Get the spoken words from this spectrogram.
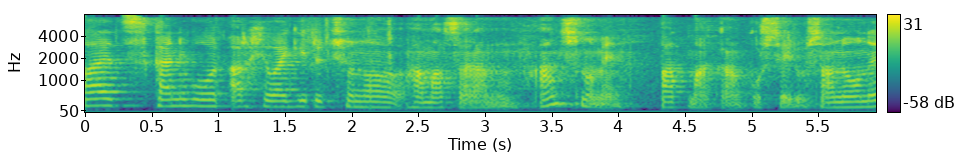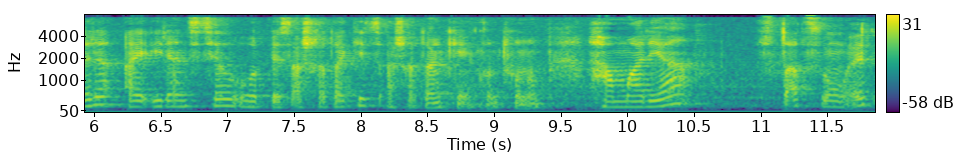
բայց քանի որ արխիվագիտությունը համալսարանում անցնում են պատմական կուրսերի ուսանողները, այ իրենցից էլ որպես աշխատակից աշխատանքի են ընդունում։ Համարյա ստացվում էր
